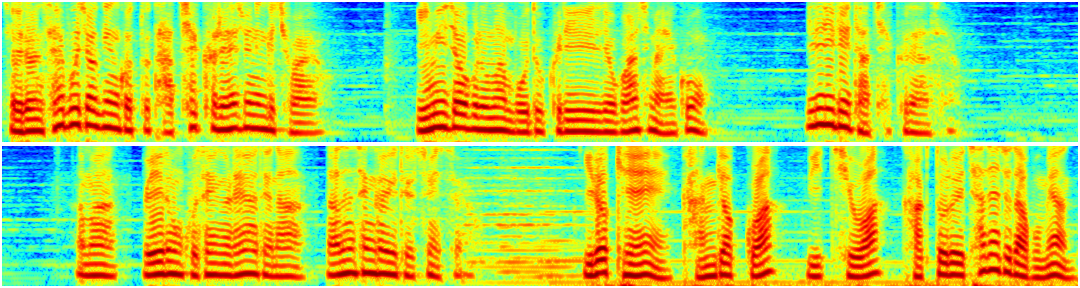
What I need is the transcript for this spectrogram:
자, 이런 세부적인 것도 다 체크를 해주는 게 좋아요. 임의적으로만 모두 그리려고 하지 말고 일일이 다 체크를 하세요. 아마 왜 이런 고생을 해야 되나 라는 생각이 들 수 있어요. 이렇게 간격과 위치와 각도를 찾아주다 보면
